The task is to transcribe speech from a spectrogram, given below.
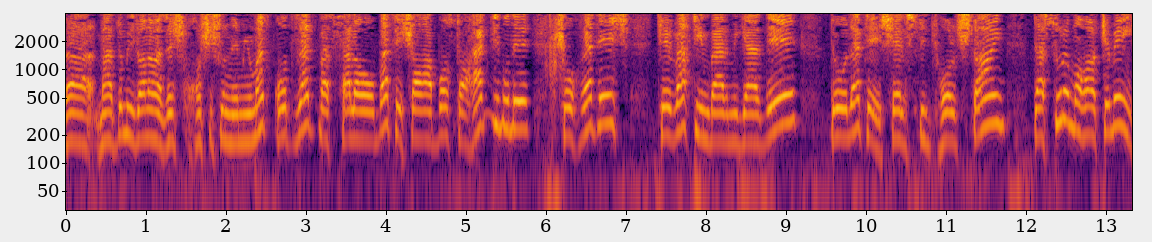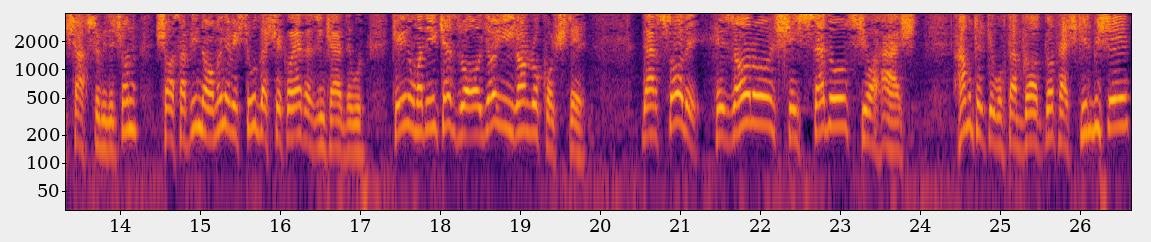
و مردم ایران هم ازش خوششون نمیومد قدرت و صلابت شاه عباس تا حدی بوده شهرتش که وقتی این برمیگرده دولت شلسفیک هولشتاین دستور محاکمه این شخص رو میده چون شاسفی نامه نوشته بود و شکایت از این کرده بود که این اومده یکی از رعایای ایران رو کشته. در سال 1638 همونطور که گفتم دادگاه تشکیل میشه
